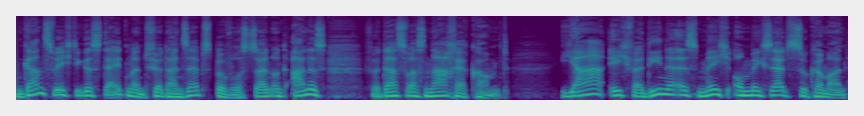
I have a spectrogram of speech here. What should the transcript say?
Ein ganz wichtiges Statement für dein Selbstbewusstsein und alles für das, was nachher kommt. Ja, ich verdiene es, mich um mich selbst zu kümmern.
